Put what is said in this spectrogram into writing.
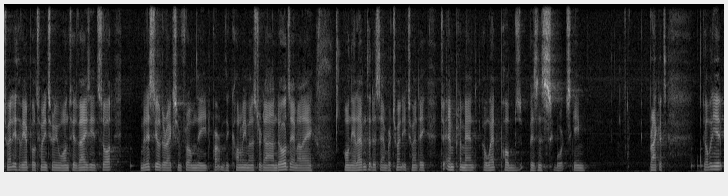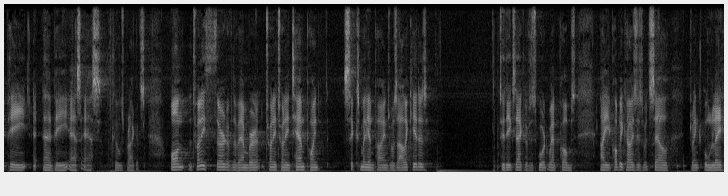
20th of April 2021 to advise he had sought ministerial direction from the Department of the Economy Minister Diane Dodds, MLA, on the 11th of December 2020 to implement a wet pubs business support scheme. Brackets WPBSS close brackets. On the 23rd of November 2020, 10.6 million pounds was allocated to the executive to support wet pubs, i.e., public houses which sell drink only,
